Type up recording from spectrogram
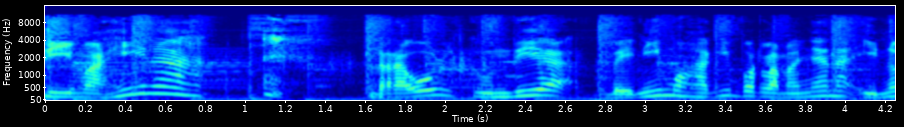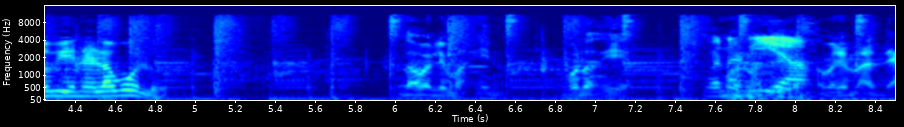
¿Te imaginas, Raúl, que un día venimos aquí por la mañana y no viene el abuelo? No me lo imagino. Buenos días. Buenos Buenos días. No me, lo imagino.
